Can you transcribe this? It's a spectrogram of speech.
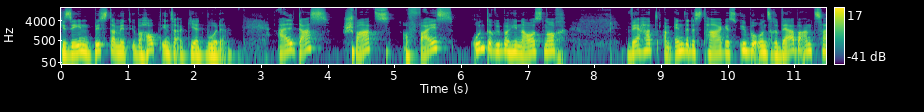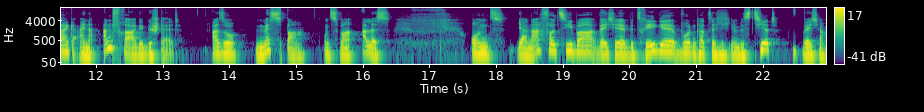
gesehen, bis damit überhaupt interagiert wurde. All das schwarz auf weiß und darüber hinaus noch, wer hat am Ende des Tages über unsere Werbeanzeige eine Anfrage gestellt. Also messbar und zwar alles. Und ja, nachvollziehbar, welche Beträge wurden tatsächlich investiert, welcher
